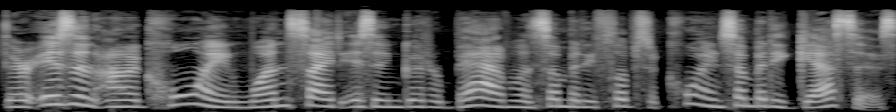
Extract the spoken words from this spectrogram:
There isn't on a coin, one side isn't good or bad. When somebody flips a coin, somebody guesses.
